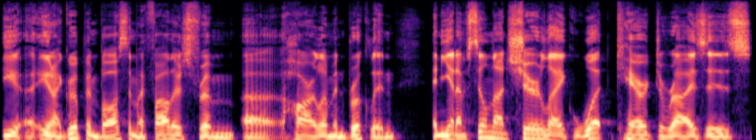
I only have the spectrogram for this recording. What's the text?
You uh, you know, I grew up in Boston. My father's from uh, Harlem and Brooklyn, and yet I'm still not sure like what characterizes.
